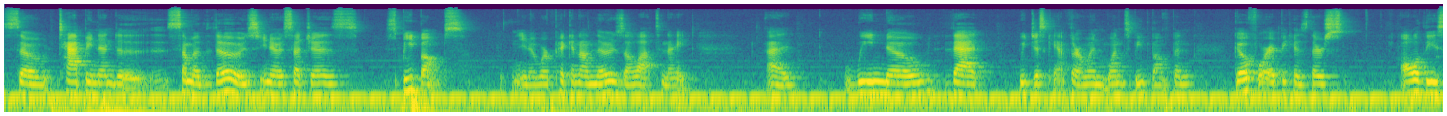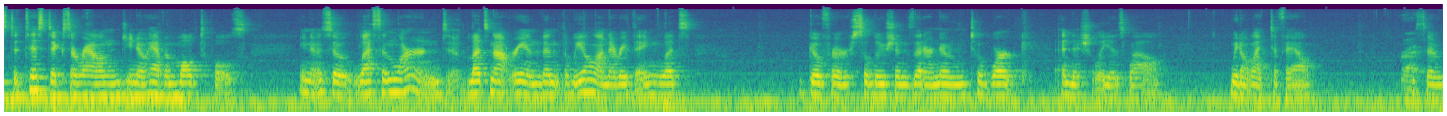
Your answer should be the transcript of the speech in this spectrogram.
So tapping into some of those, you know, such as speed bumps, you know, we're picking on those a lot tonight. Uh, we know that we just can't throw in one speed bump and go for it because there's all these statistics around, you know, having multiples. You know, so lesson learned. Let's not reinvent the wheel on everything. Let's go for solutions that are known to work initially as well. We don't like to fail. Right. So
